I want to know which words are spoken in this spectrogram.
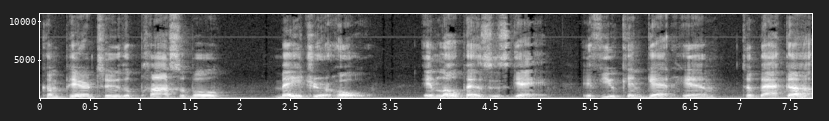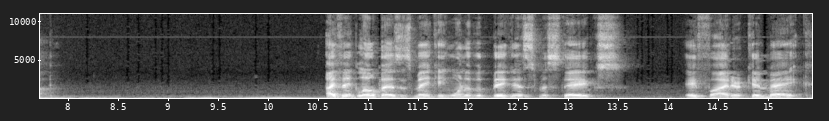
compared to the possible major hole in Lopez's game if you can get him to back up. I think Lopez is making one of the biggest mistakes a fighter can make.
